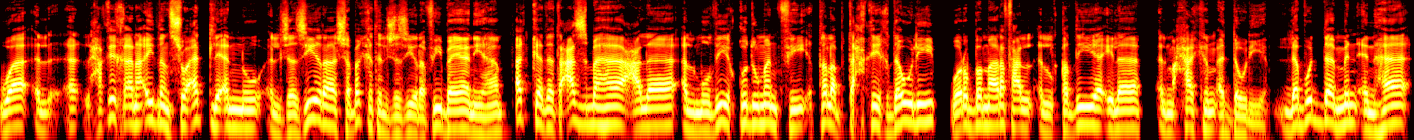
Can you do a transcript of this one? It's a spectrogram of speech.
والحقيقة أنا أيضا سعدت لأن الجزيرة شبكة الجزيرة في بيانها أكدت عزمها على المضي قدما في طلب تحقيق دولي وربما رفع القضية إلى المحاكم الدولية. لابد من إنهاء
